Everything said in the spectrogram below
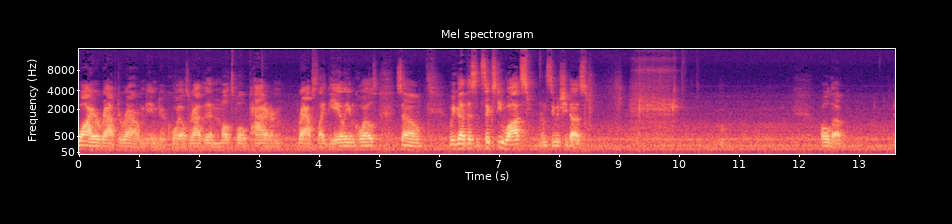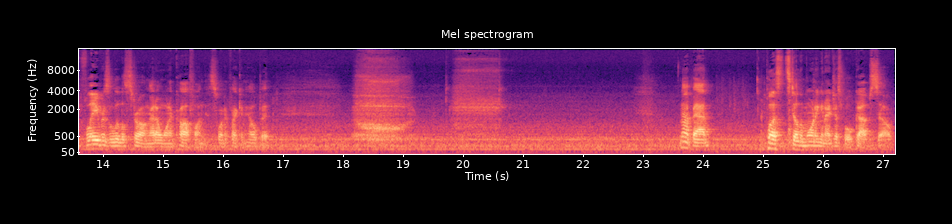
wire wrapped around into coils rather than multiple pattern wraps like the alien coils. So we've got this at 60 watts. Let's see what she does. Hold up. Flavor's a little strong. I don't want to cough on this one if I can help it. Not bad. Plus, it's still the morning and I just woke up, so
